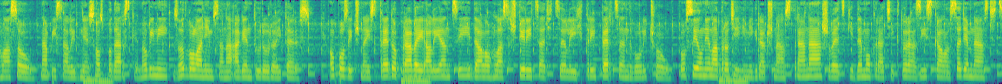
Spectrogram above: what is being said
hlasov. Napísali dnes hospodárske noviny s odvolaním sa na agentúru Reuters. Opozičnej stredopravej aliancii dalo hlas 40,3% voličov. Posilnila protiimigračná strana švédsky demokrati, ktorá získala 17,6%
